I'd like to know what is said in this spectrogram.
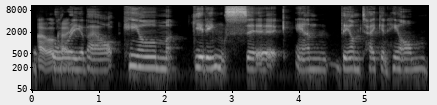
the Oh, okay. story about him getting sick and them taking him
